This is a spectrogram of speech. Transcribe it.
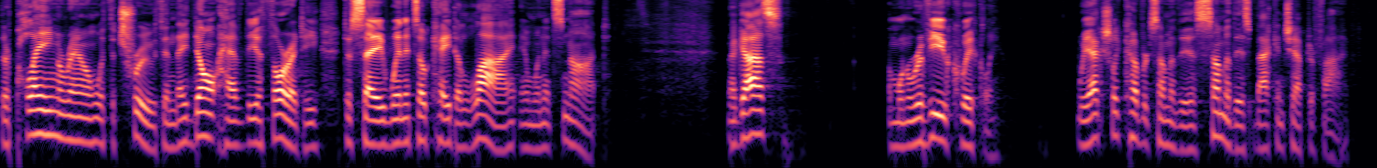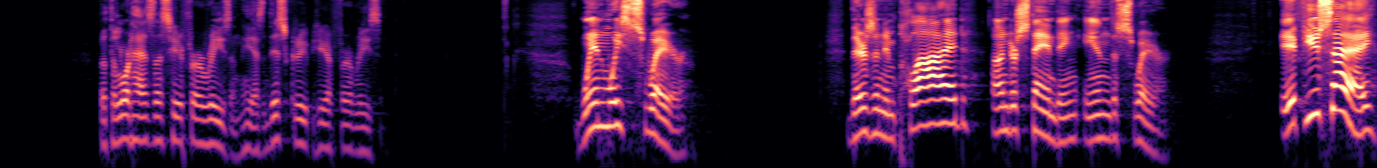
They're playing around with the truth, and they don't have the authority to say when it's okay to lie and when it's not. Now, guys, I'm going to review quickly. We actually covered some of this, some of this back in chapter 5. But the Lord has us here for a reason. He has this group here for a reason. When we swear, there's an implied understanding in the swear. If you say,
